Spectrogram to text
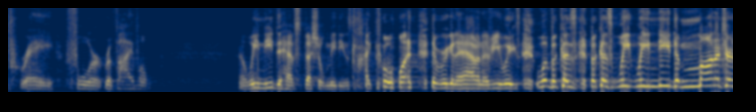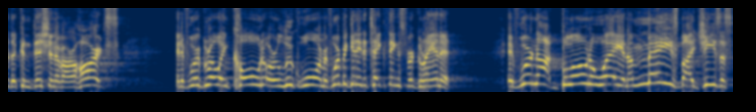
pray for revival. Now, we need to have special meetings like the one that we're going to have in a few weeks because, because we, we need to monitor the condition of our hearts. And if we're growing cold or lukewarm, if we're beginning to take things for granted, if we're not blown away and amazed by Jesus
